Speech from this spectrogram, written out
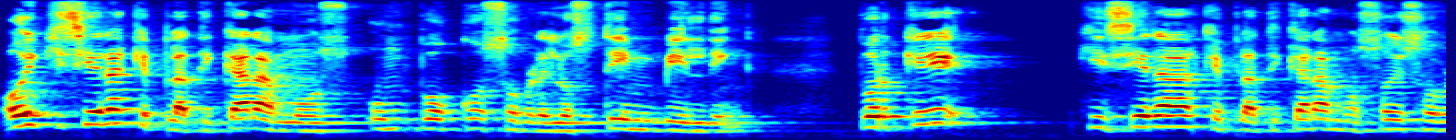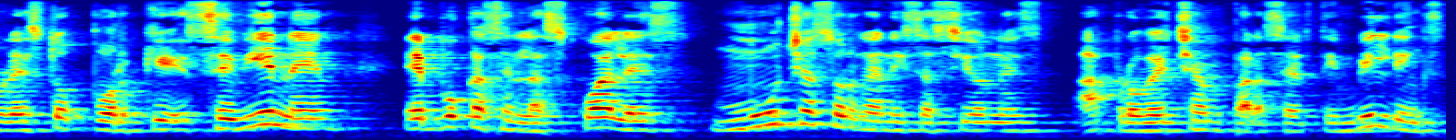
Hoy quisiera que platicáramos un poco sobre los team building. ¿Por qué quisiera que platicáramos hoy sobre esto porque se vienen épocas en las cuales muchas organizaciones aprovechan para hacer team buildings.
